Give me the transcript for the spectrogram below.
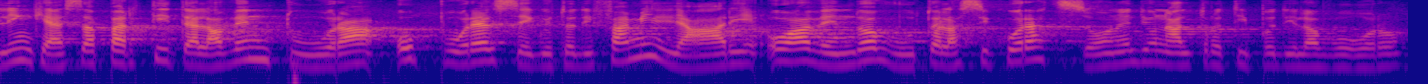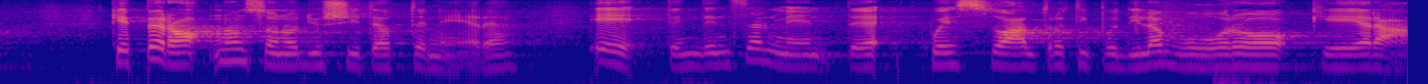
l'inchiesta, partite all'avventura oppure al seguito di familiari o avendo avuto l'assicurazione di un altro tipo di lavoro, che però non sono riuscite a ottenere. E tendenzialmente questo altro tipo di lavoro, che era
